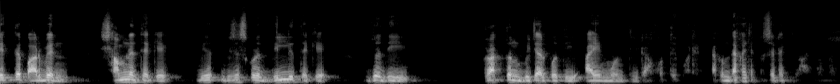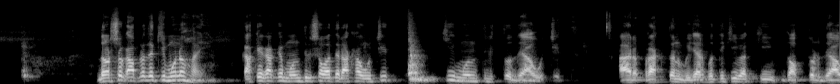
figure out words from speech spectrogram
দেখতে পারবেন সামনে থেকে বিশেষ করে দিল্লি থেকে যদি প্রাক্তন বিচারপতি, আইন মন্ত্রীটা হতে পারে এখন দেখা যাক সেটা কি হয়। দর্শক, আপনাদের কি মনে হয়? কাকে কাকে মন্ত্রিসভাতে রাখা উচিত? কি মন্ত্রিত্ব দেওয়া উচিত? আর প্রাক্তন বিচারপতি কি বা কি দপ্তর দেওয়া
